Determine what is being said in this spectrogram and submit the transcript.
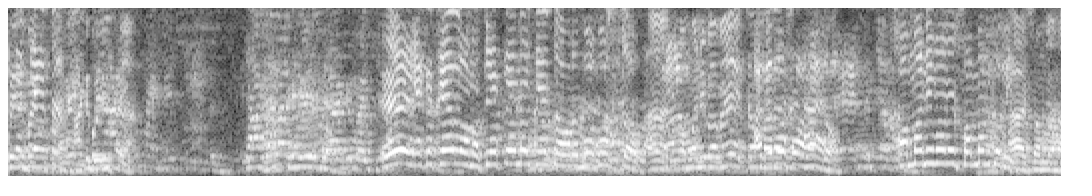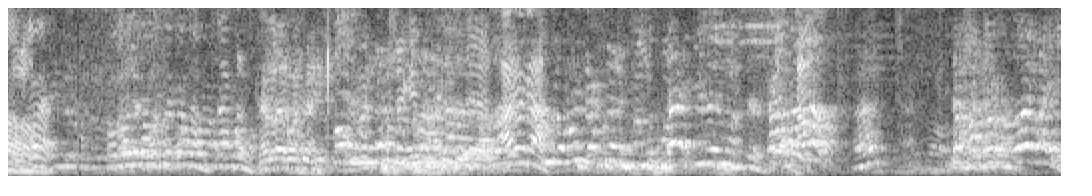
ভেরিফাই আগে ভেরিফাই একটা চেয়ার লো না চেয়ার চেয়ার না চেয়ার দাও বস দাও সম্মানী ভাবে আগে বসো হ্যাঁ। সম্মানী মানুষ সম্মান করি। হ্যাঁ সম্মান হ্যাঁ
